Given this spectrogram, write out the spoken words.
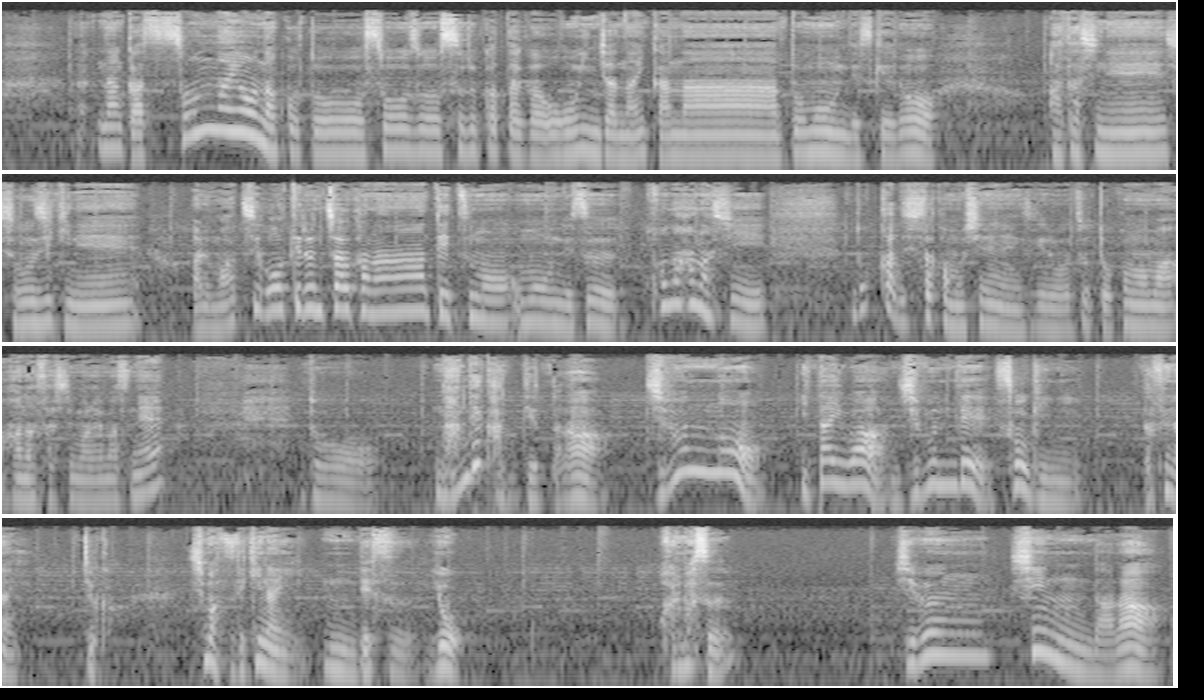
なんかそんなようなことを想像する方が多いんじゃないかなと思うんですけど私ね正直ねあれ間違ってるんちゃうかなっていつも思うんですこの話どっかでしたかもしれないんですけどちょっとこのまま話させてもらいますね。となんでかって言ったら自分の遺体は自分で葬儀に出せないっていうか始末できないんですよ。わかります？自分死んだら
